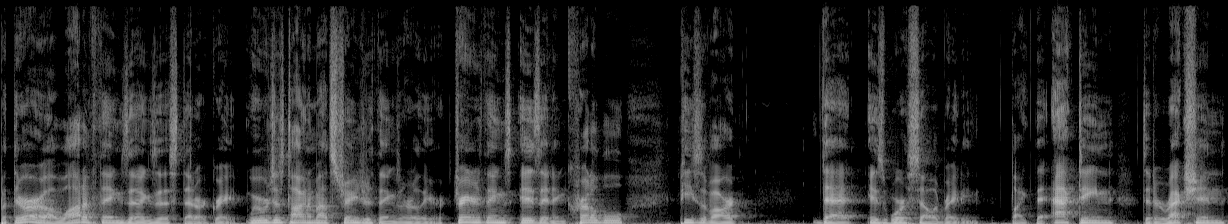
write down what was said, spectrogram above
but there are a lot of things that exist that are great. We were just talking about Stranger Things earlier. Stranger Things is an incredible piece of art that is worth celebrating. Like the acting, the direction,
